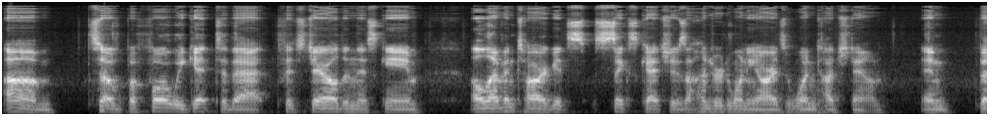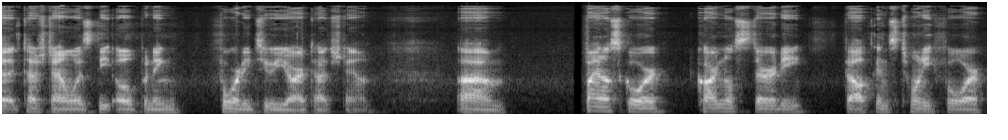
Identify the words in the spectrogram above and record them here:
Um. So before we get to that, Fitzgerald in this game, 11 targets, six catches, 120 yards, one touchdown, and the touchdown was the opening 42 yard touchdown. Um, final score: Cardinals 30, Falcons 24.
